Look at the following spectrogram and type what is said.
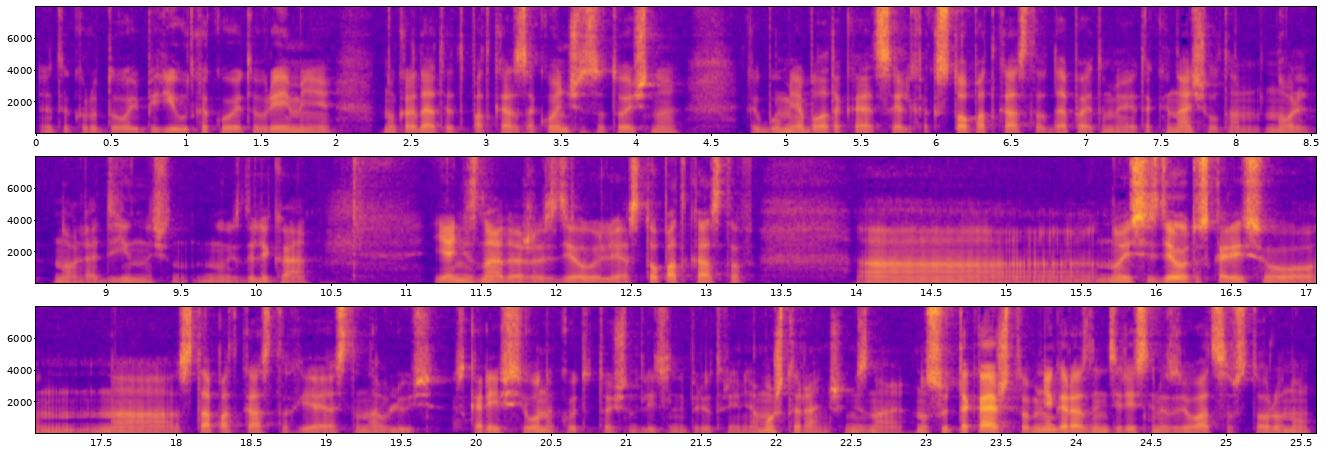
это крутой период какое-то времени, но когда-то этот подкаст закончится точно, как бы у меня была такая цель, как 100 подкастов, да, поэтому я так и начал, там, 0, 0, 1, значит, ну, издалека. Я не знаю даже, сделаю ли я 100 подкастов, а, но если сделаю, то, скорее всего, на 100 подкастах я остановлюсь. Скорее всего, на какой-то точно длительный период времени. А может и раньше, не знаю. Но суть такая, что мне гораздо интереснее развиваться в сторону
